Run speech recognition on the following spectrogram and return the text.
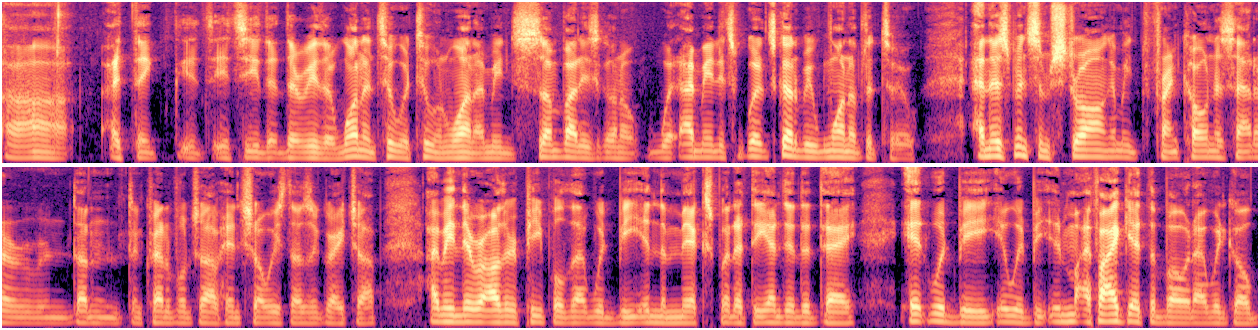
Uh, I think it's it's either they're either one and two or two and one. I mean, somebody's going to. I mean, it's it's going to be one of the two. And there's been some strong. I mean, Francona's had a done an incredible job. Hinch always does a great job. I mean, there are other people that would be in the mix, but at the end of the day, it would be it would be if I get the vote, I would go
